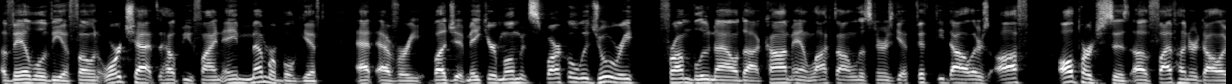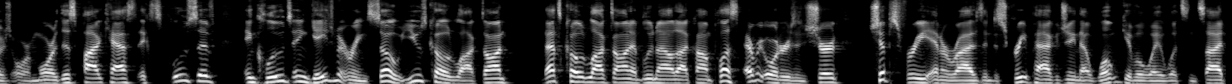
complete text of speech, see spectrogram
available via phone or chat to help you find a memorable gift at every budget. Make your moment sparkle with jewelry from BlueNile.com. And locked on listeners get $50 off all purchases of $500 or more. This podcast exclusive includes engagement rings. So use code locked on. That's code locked on at BlueNile.com. Plus, every order is insured ships free, and arrives in discreet packaging that won't give away what's inside.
